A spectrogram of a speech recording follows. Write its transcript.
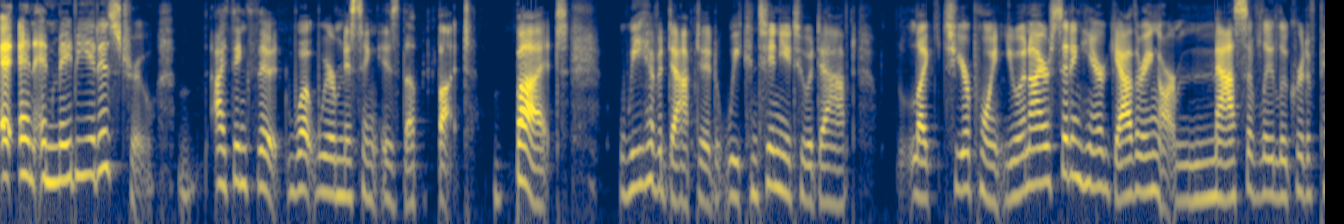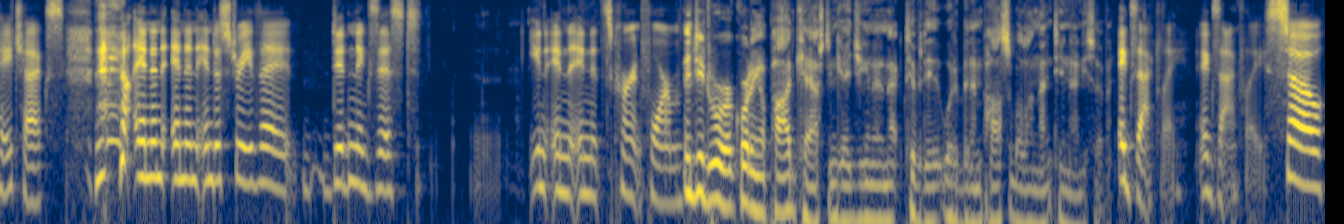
and and maybe it is true. I think that what we're missing is the but. But we have adapted we continue to adapt like to your point, you and I are sitting here gathering our massively lucrative paychecks in an in an industry that didn't exist in, in in its current form. Indeed, we're recording a podcast engaging in an activity that would have been impossible in 1997. Exactly, exactly. So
